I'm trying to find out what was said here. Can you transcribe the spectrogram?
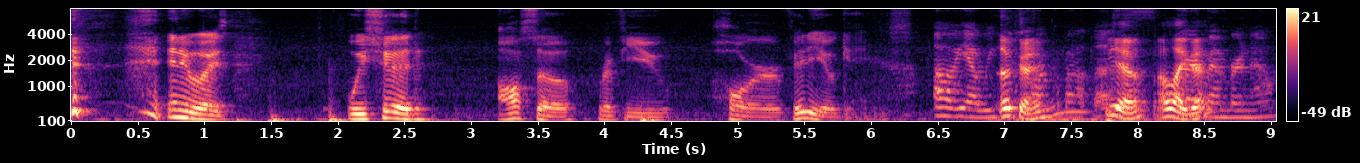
anyways, we should also review horror video games. Oh yeah, we can Okay. talk about that. Yeah, I like that. remember now.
